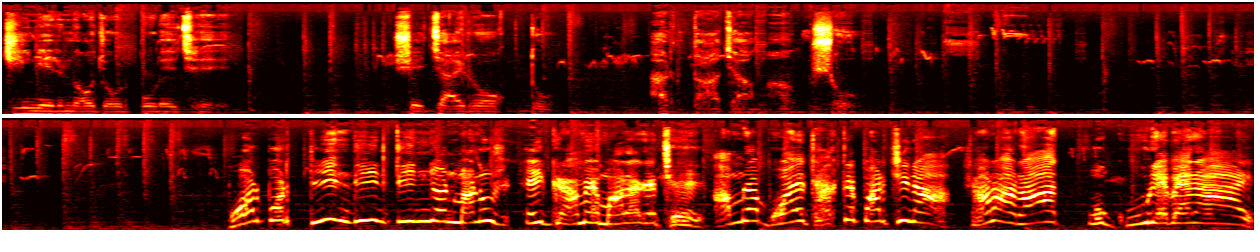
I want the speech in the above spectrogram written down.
জিনের নজর পড়েছে। সে চায় রক্ত আর তাজা মাংস। পরপর তিন দিন তিনজন মানুষ এই গ্রামে মারা গেছে। আমরা ভয়ে থাকতে পারছি না। সারা রাত ও ঘুরে বেড়ায়।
